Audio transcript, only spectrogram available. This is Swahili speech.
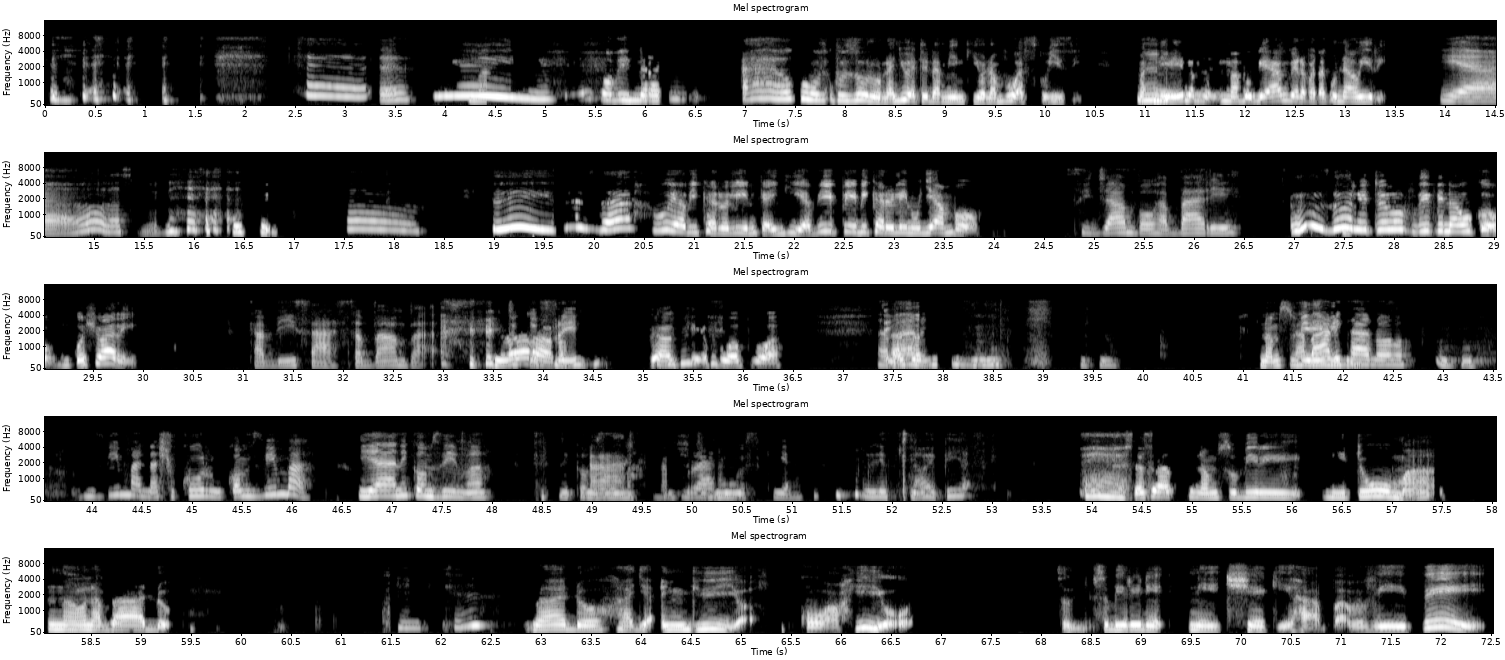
Ah, huku kuzuru, unajua tena mi nkiona mvua siku hizi Mm. maboga yangu yanapata kunawiri. Yeah, oh, that's good. Oh, Hey, Sasa huyo Bi Caroline kaingia. Vipi Bi Caroline, ujambo? Sijambo, habari Mm, Nzuri tu. Vipi na huko, mko shwari? kabisa, sambamba, Wow. tuko free. Okay, poa poa. habari. Habari. Karo. Mzima, nashukuru. Uko mzima? Yeah, niko mzima. Niko Ah, mzima. nafurahi Nashukuru. kusikia. Yes, nawe pia. Eh, Sasa tunamsubiri Bituma, naona bado Okay. bado hajaingia. Kwa hiyo su- subirini ni cheki hapa. Vipi?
